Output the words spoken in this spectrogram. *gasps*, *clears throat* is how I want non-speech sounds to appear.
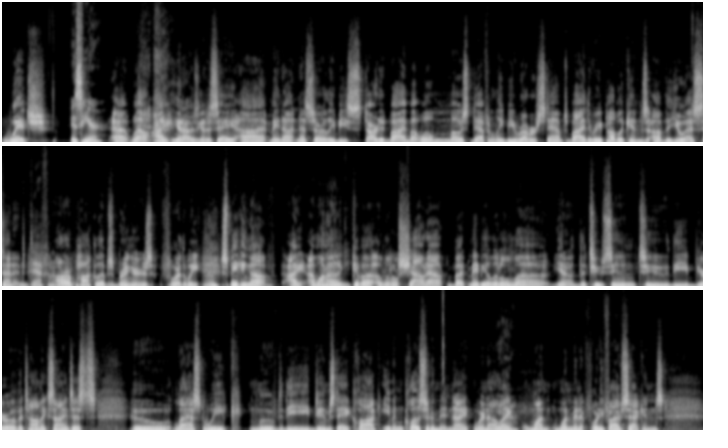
which Is here. uh, well, I you know I was going to say uh, may not necessarily be started by, but will most definitely be rubber stamped by the Republicans of the U.S. Senate. Definitely. our apocalypse bringers for the week. Speaking of. I, I want to give a, a little shout out, but maybe a little, uh, you know, the too soon to the Bureau of Atomic Scientists, who last week moved the doomsday clock even closer to midnight. We're now Yeah. like one one minute forty five seconds.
